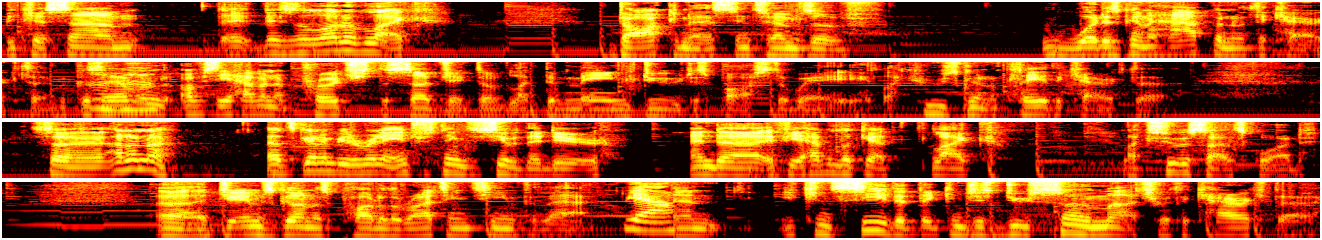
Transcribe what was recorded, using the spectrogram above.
because um, th- there's a lot of like darkness in terms of what is going to happen with the character because they haven't obviously haven't approached the subject of like the main dude just passed away. Like who's going to play the character? So I don't know. It's going to be really interesting to see what they do. And uh, if you have a look at like like Suicide Squad, uh, James Gunn is part of the writing team for that. Yeah. And you can see that they can just do so much with a character,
